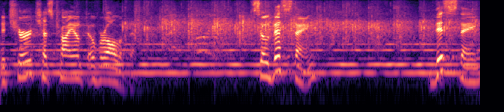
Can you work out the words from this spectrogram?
The church has triumphed over all of them. So, this thing, this thing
